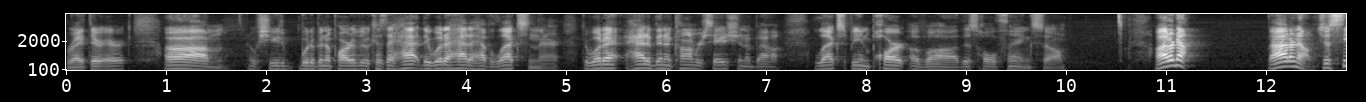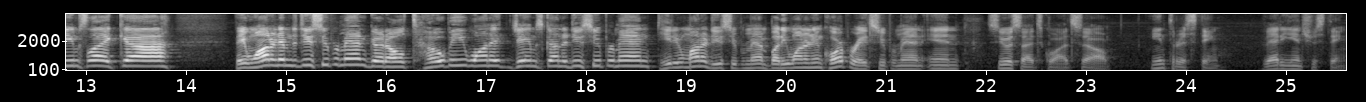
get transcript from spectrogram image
right there, Eric? Um, she would have been a part of it because they had they would have had to have Lex in there. There would have had to been a conversation about Lex being part of uh, this whole thing. So I don't know. I don't know. Just seems like uh, they wanted him to do Superman. Good old Toby wanted James Gunn to do Superman. He didn't want to do Superman, but he wanted to incorporate Superman in Suicide Squad. So interesting. Very interesting.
